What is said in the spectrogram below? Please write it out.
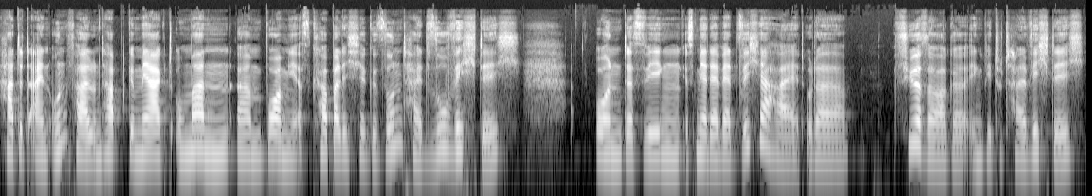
hattet einen Unfall und habt gemerkt, oh Mann, ähm, boah, mir ist körperliche Gesundheit so wichtig und deswegen ist mir der Wert Sicherheit oder Fürsorge irgendwie total wichtig.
